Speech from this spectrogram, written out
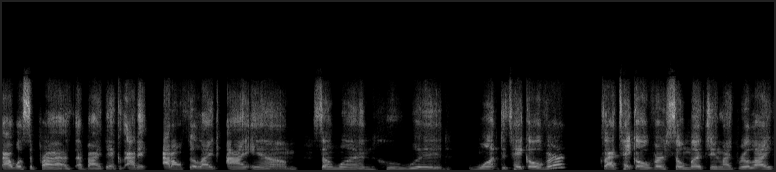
I was surprised about that because I didn't I don't feel like I am someone who would want to take over because I take over so much in like real life.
